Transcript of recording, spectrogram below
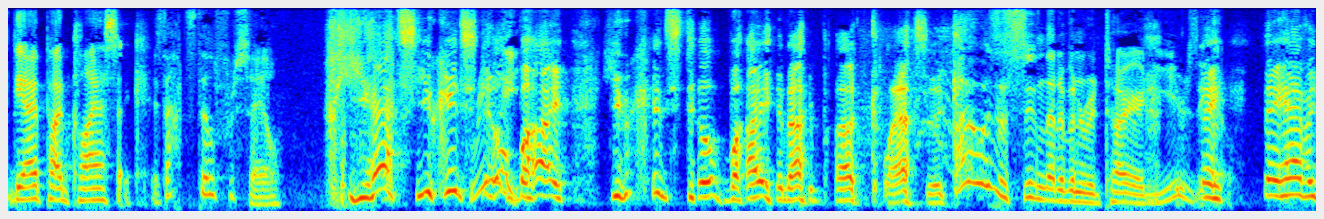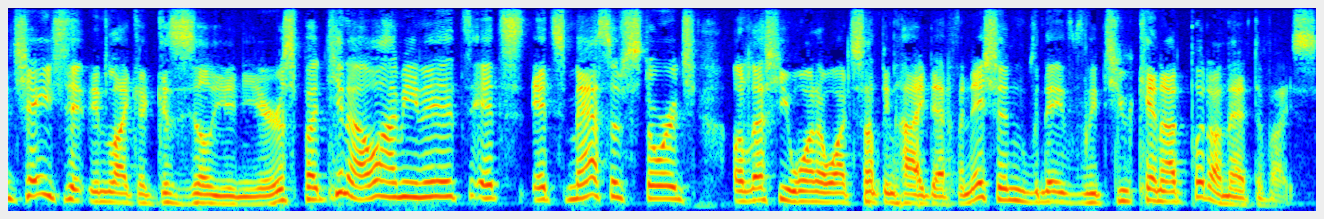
the iPod Classic. is that still for sale? Yes, you can still Really? buy you can still buy an iPod Classic. I always assumed that had been retired years ago. they haven't changed it in like a gazillion years, but you know, I mean, it's it's it's massive storage unless you want to watch something high definition, which you cannot put on that device.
